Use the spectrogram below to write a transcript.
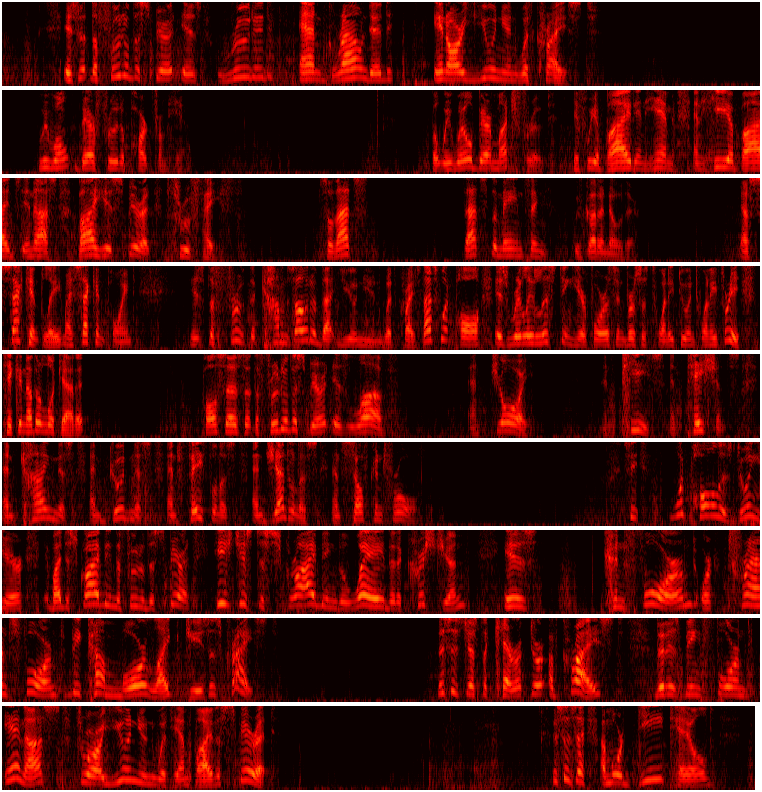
is that the fruit of the spirit is rooted and grounded in our union with Christ. We won't bear fruit apart from Him. But we will bear much fruit if we abide in Him and He abides in us by His Spirit through faith. So that's, that's the main thing we've got to know there. Now, secondly, my second point is the fruit that comes out of that union with Christ. That's what Paul is really listing here for us in verses 22 and 23. Take another look at it. Paul says that the fruit of the Spirit is love and joy and peace and patience and kindness and goodness and faithfulness and gentleness and self control. See, what Paul is doing here by describing the fruit of the Spirit, he's just describing the way that a Christian is conformed or transformed to become more like Jesus Christ. This is just the character of Christ that is being formed in us through our union with Him by the Spirit. This is a, a more detailed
